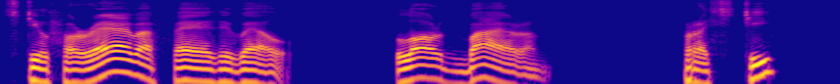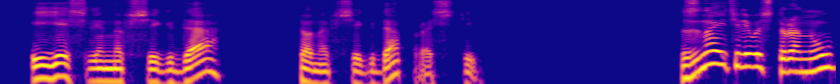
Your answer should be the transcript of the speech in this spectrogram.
still forever fare thee well. Лорд Байрон. Прости, и если навсегда, то навсегда прости. Знаете ли вы страну,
